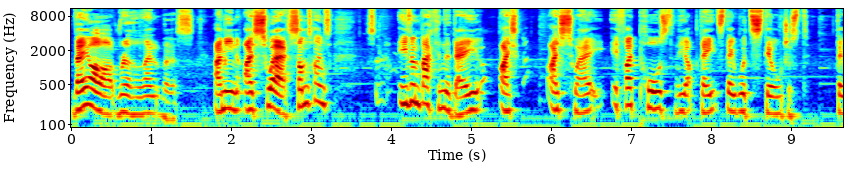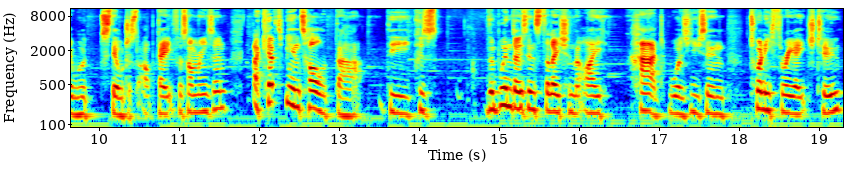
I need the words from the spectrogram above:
They are relentless. I mean, I swear, sometimes, even back in the day, I, I swear, if I paused the updates, they would still just they would still just update for some reason. I kept being told that the because the Windows installation that I had was using 23H2,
